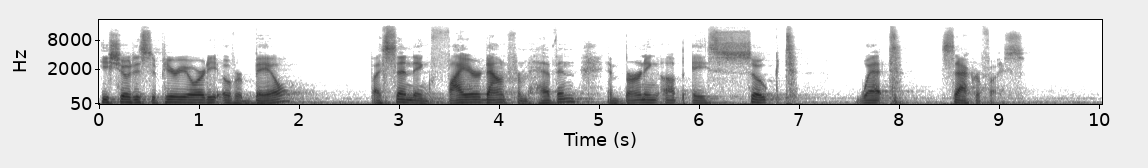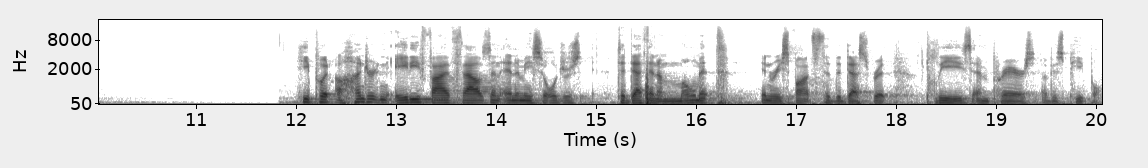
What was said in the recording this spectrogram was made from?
He showed his superiority over Baal by sending fire down from heaven and burning up a soaked, wet sacrifice. He put 185,000 enemy soldiers to death in a moment in response to the desperate pleas and prayers of his people.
